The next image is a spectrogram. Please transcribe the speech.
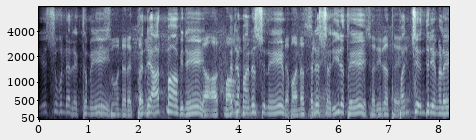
യേശുവിന്റെ രക്തമേ എന്റെ ആത്മാവിനെ എന്റെ മനസ്സിനെ എന്റെ ശരീരത്തെ പഞ്ചേന്ദ്രിയങ്ങളെ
